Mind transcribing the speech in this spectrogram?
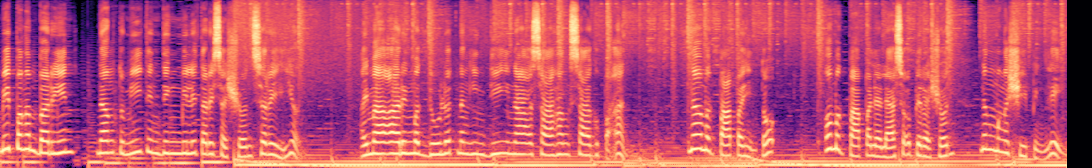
may pangamba rin na ang tumitinding militarisasyon sa rehiyon ay maaaring magdulot ng hindi inaasahang sagupaan na magpapahinto o magpapalala sa operasyon ng mga shipping lane.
